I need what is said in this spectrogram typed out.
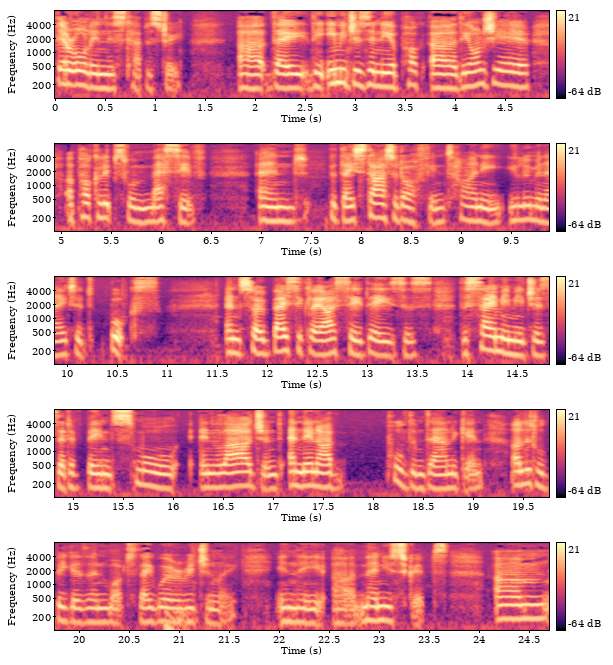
They're all in this tapestry. Uh, they the images in the uh, the Angers apocalypse were massive, and but they started off in tiny illuminated books, and so basically I see these as the same images that have been small, enlarged, and, then I've pulled them down again, a little bigger than what they were originally in the uh, manuscripts. Um,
